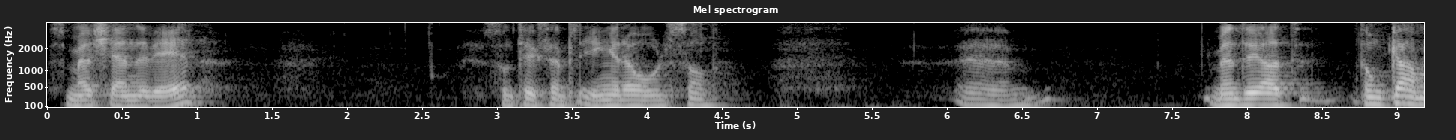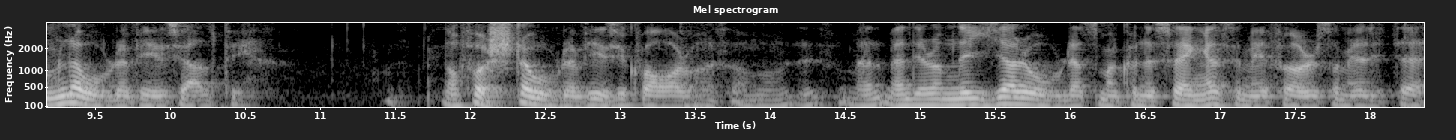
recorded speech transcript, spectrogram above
Som jag känner väl. Som till exempel Ingela Olsson. Ehm, men det är att de gamla orden finns ju alltid. De första orden finns ju kvar. Alltså. Men, men det är de nyare orden som man kunde svänga sig med förr som är lite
